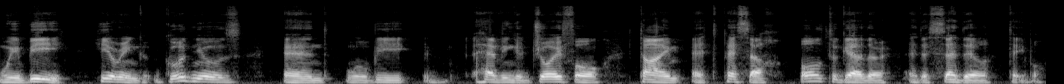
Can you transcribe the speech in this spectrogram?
we be hearing good news and will be having a joyful time at Pesach all together at the Seder table.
